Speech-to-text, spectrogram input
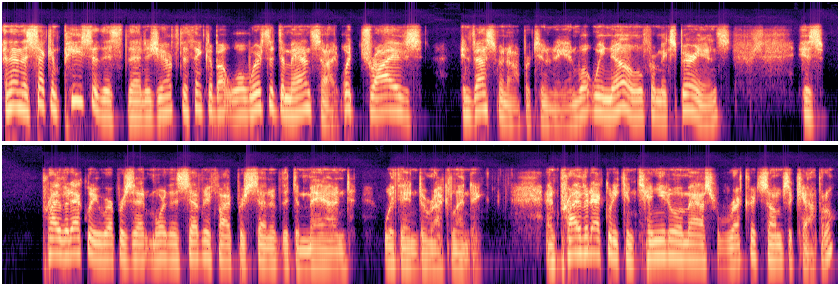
And then the second piece of this then is you have to think about, well, where's the demand side? What drives investment opportunity? And what we know from experience is private equity represent more than 75% of the demand within direct lending. And private equity continue to amass record sums of capital.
